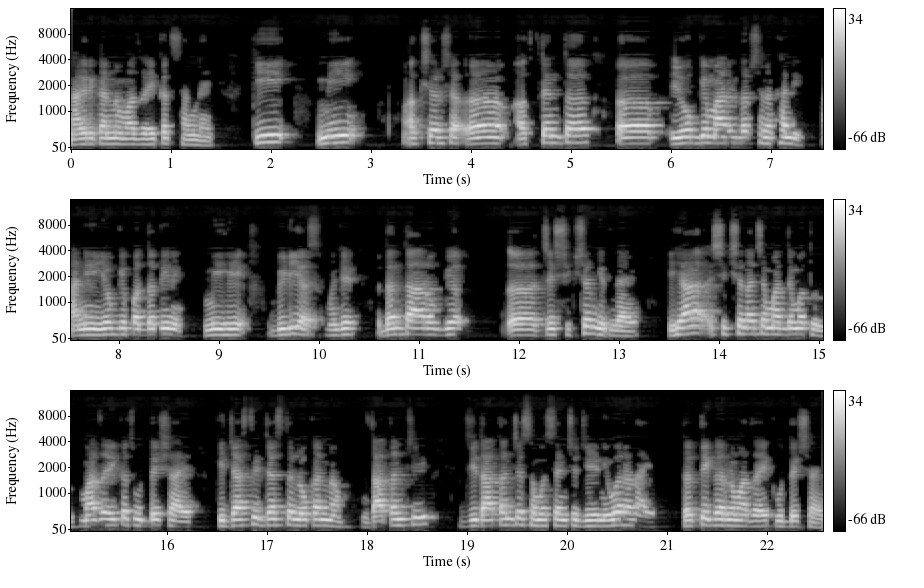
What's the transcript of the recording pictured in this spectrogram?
नागरिकांना माझं एकच सांगणं आहे की मी अक्षरशः अत्यंत योग्य मार्गदर्शनाखाली आणि योग्य पद्धतीने मी हे बीडीएस म्हणजे दंत आरोग्य चे शिक्षण घेतले आहे. ह्या शिक्षणाच्या माध्यमातून माझा एकच उद्देश आहे की जास्तीत जास्त लोकांना दातांची जी दातांच्या समस्यांचे जे निवारण आहे तर ते करणं माझा एक उद्देश आहे.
